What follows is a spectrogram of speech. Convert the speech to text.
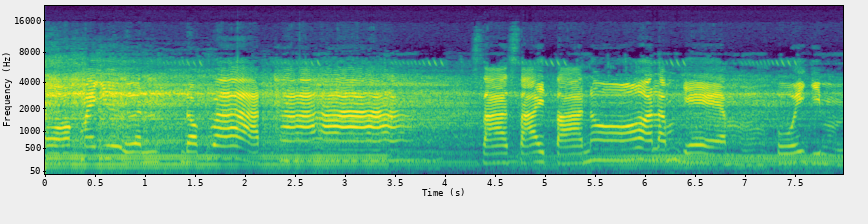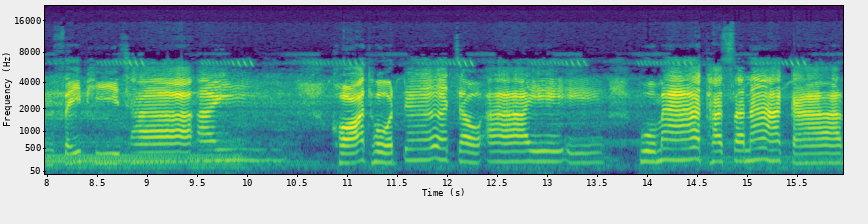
ออกมาเยือนดอกวาดทาสาสายตานอลำแยมโปยยิ้มใส่พี่ชาย ขอโทษเด้อเจ้าอาย ผู้มาทัศนาการ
